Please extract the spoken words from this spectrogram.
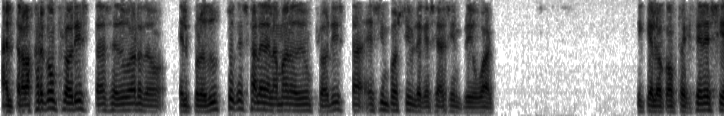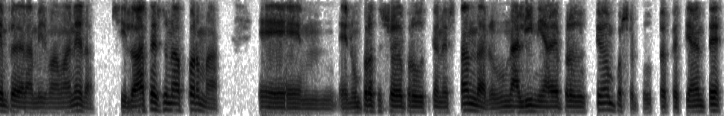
al trabajar con floristas, Eduardo, el producto que sale de la mano de un florista es imposible que sea siempre igual y que lo confeccione siempre de la misma manera. Si lo haces de una forma eh, en un proceso de producción estándar, en una línea de producción, pues el producto efectivamente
